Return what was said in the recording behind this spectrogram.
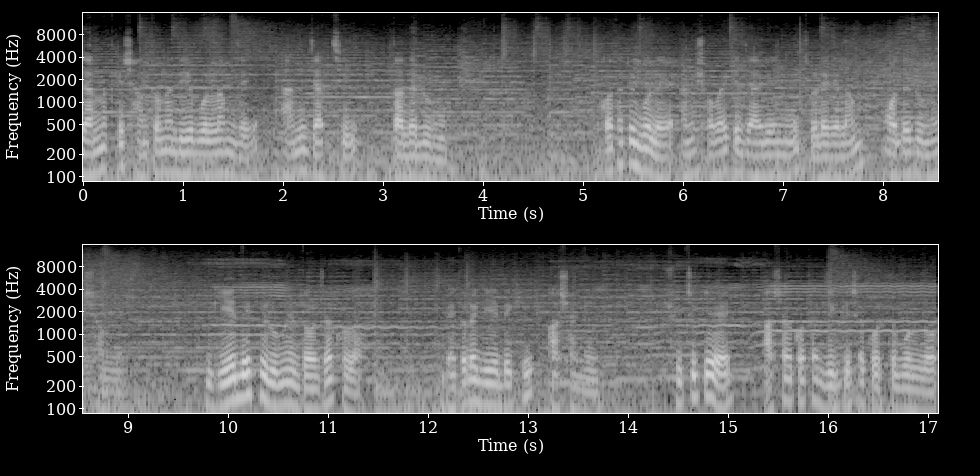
জান্নাতকে সান্ত্বনা দিয়ে বললাম যে, আমি যাচ্ছি তাদের রুমে। কথাটি বলে আমি সবাইকে জাগিয়ে নিয়ে চলে গেলাম ওদের রুমের সামনে। গিয়ে দেখি রুমের দরজা খোলা। ভেতরে গিয়ে দেখি আশা নেই। সূচিকে আশার কথা জিজ্ঞাসা করতে বলল,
